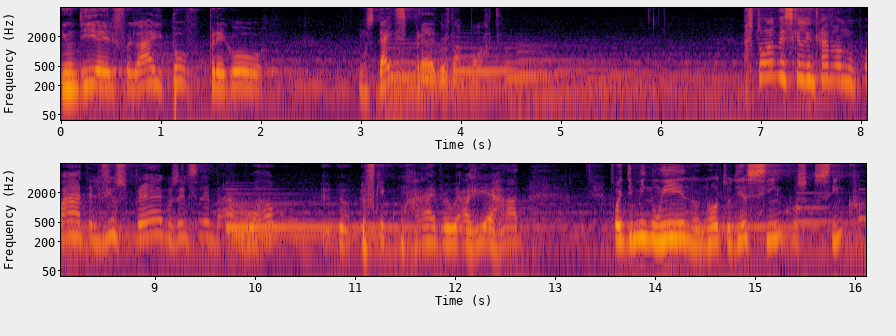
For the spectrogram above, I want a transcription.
E um dia ele foi lá e puf, pregou uns dez pregos na porta. Mas toda vez que ele entrava no quarto, ele via os pregos, ele se lembrava: Uau, eu, eu fiquei com raiva, eu agi errado. Foi diminuindo, no outro dia, cinco, só cinco.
